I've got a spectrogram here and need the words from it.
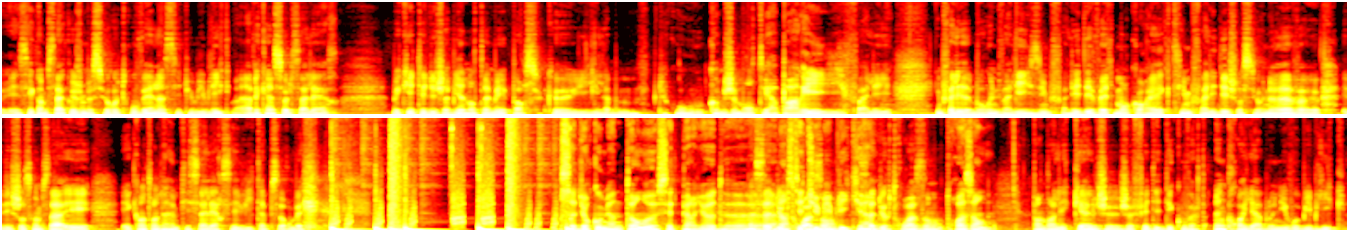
Et c'est comme ça que je me suis retrouvé à l'Institut biblique avec un seul salaire mais qui était déjà bien entamé parce que du coup, comme je montais à Paris, il me fallait d'abord une valise, il me fallait des vêtements corrects, il me fallait des chaussures neuves euh, et des choses comme ça. Et quand on a un petit salaire, c'est vite absorbé. Ça dure combien de temps, euh, cette période bah, ça dure l'Institut biblique Ça dure trois ans. Trois ans. Pendant lesquels je, fais des découvertes incroyables au niveau biblique.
